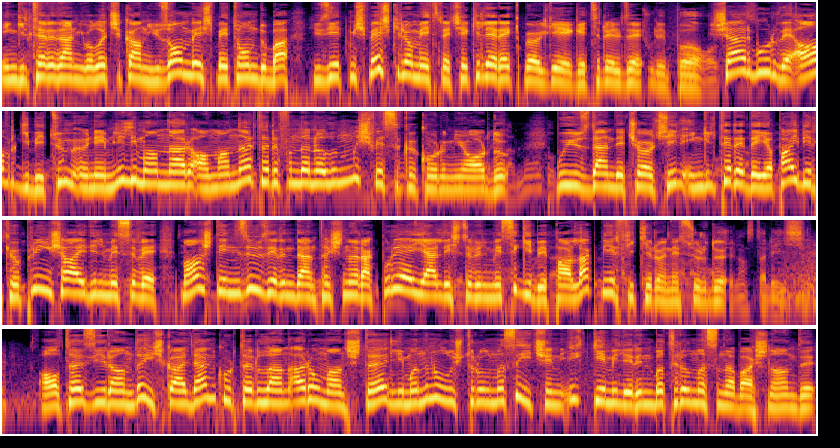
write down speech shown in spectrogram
İngiltere'den yola çıkan 115 beton duba 175 kilometre çekilerek bölgeye getirildi. Cherbourg ve Havre gibi tüm önemli limanlar Almanlar tarafından alınmış ve sıkı korunuyordu. Bu yüzden de Churchill İngiltere'de yapay bir köprü inşa edilmesi ve Manş Denizi üzerinden taşınarak buraya yerleştirilmesi gibi parlak bir fikir öne sürdü. Je l'ai installé ici. 6 Haziran'da işgalden kurtarılan Aromanş'ta limanın oluşturulması için ilk gemilerin batırılmasına başlandı.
